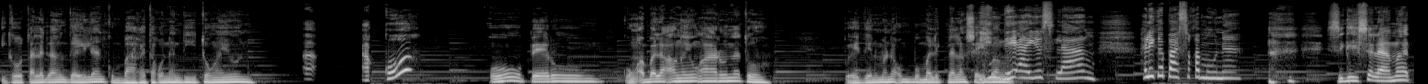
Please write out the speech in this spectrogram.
ikaw talaga ang dahilan kung bakit ako nandito ngayon. Ako? Oo, pero kung abala ka ngayong araw na to, pwede naman akong bumalik na lang sa ibang… Hindi, ayos lang. Halika, pasok ka muna. Sige, salamat.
